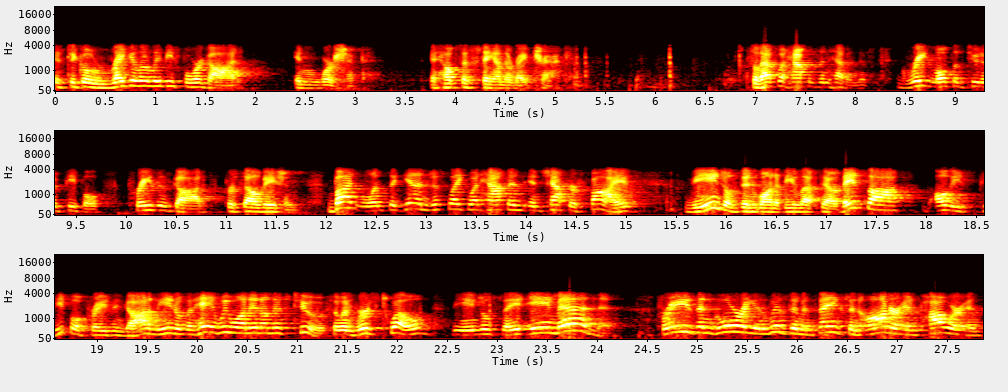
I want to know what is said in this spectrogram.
is to go regularly before God in worship. It helps us stay on the right track. So that's what happens in heaven. This great multitude of people praises God for salvation. But once again, just like what happened in chapter 5, the angels didn't want to be left out. They saw all these people praising God, and the angels said, Hey, we want in on this too. So in verse 12, the angels say, Amen. Praise and glory and wisdom and thanks and honor and power and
